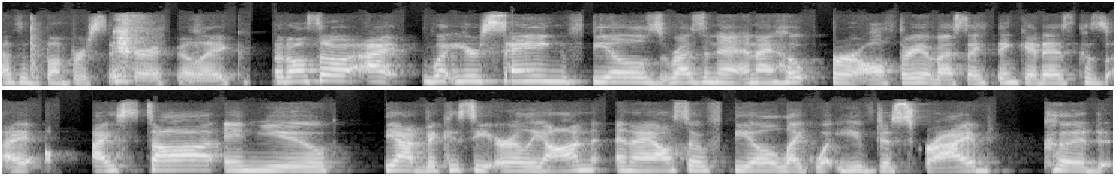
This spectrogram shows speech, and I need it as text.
That's a bumper sticker, I feel like. But also I what you're saying feels resonant and I hope for all three of us. I think it is cuz I I saw in you the advocacy early on and I also feel like what you've described could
